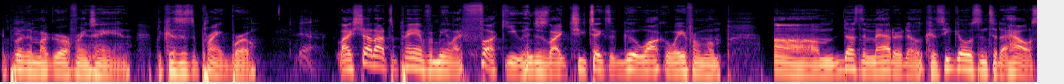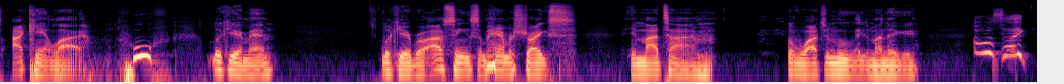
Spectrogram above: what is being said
and put it in my girlfriend's hand because it's a prank, bro. Yeah. Like shout out to Pam for being like fuck you and just like she takes a good walk away from him. Um, doesn't matter though because he goes into the house. I can't lie. Whew. Look here, man. Look here, bro. I've seen some hammer strikes in my time of watching movies, my nigga. I was like,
